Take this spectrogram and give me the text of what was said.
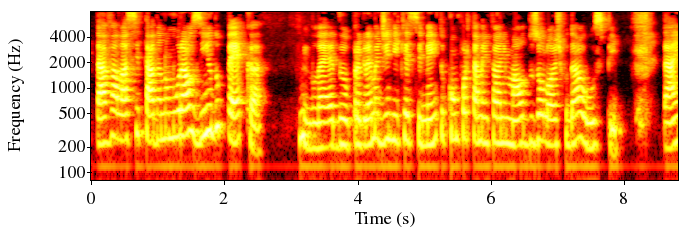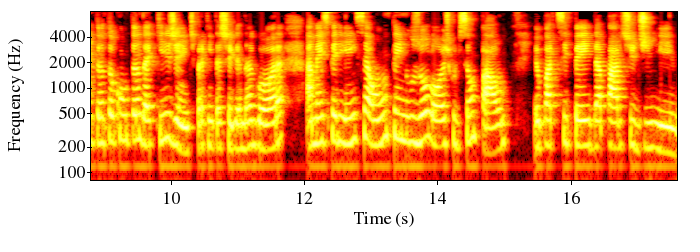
estava lá citada no muralzinho do PECA, né, do Programa de Enriquecimento Comportamental Animal do Zoológico da USP. Tá? Então eu tô contando aqui, gente, para quem tá chegando agora, a minha experiência ontem no Zoológico de São Paulo. Eu participei da parte de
